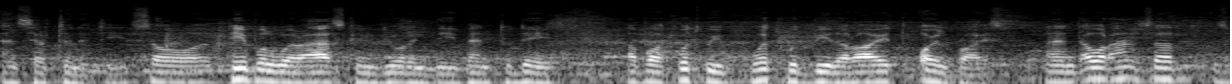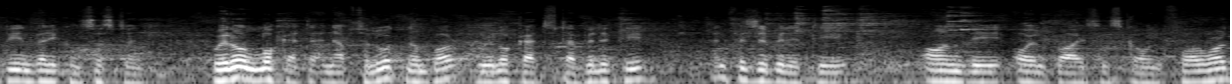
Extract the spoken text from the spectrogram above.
and certainty. So people were asking during the event today about what we what would be the right oil price, and our answer has been very consistent. We don't look at an absolute number. We look at stability and visibility on the oil prices going forward,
